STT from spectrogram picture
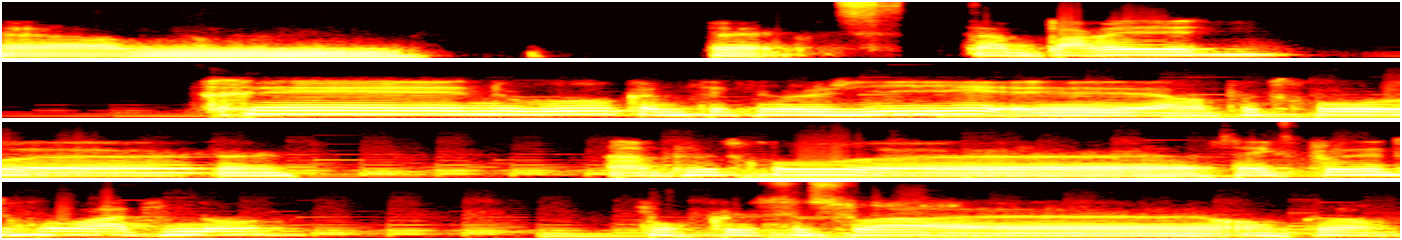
euh, ouais, ça me paraît très nouveau comme technologie et un peu trop, euh, un peu trop, euh, ça a explosé trop rapidement pour que ce soit euh, encore.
